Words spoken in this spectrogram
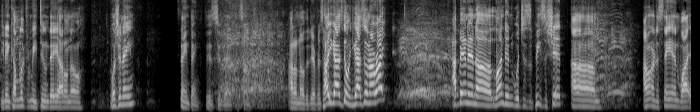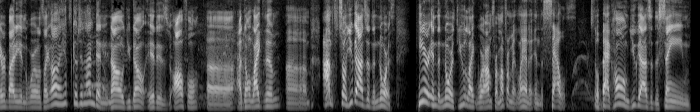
you didn't come look for me, Tunde. I don't know. What's your name? Same thing. It's Tunde. I don't know the difference. How you guys doing? You guys doing all right? I've been in uh, London, which is a piece of shit. Um, I don't understand why everybody in the world is like, oh, you have to go to London. No, you don't. It is awful. Uh, I don't like them. Um, I'm so you guys are the North. Here in the North, you like where I'm from. I'm from Atlanta in the South. So back home, you guys are the same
